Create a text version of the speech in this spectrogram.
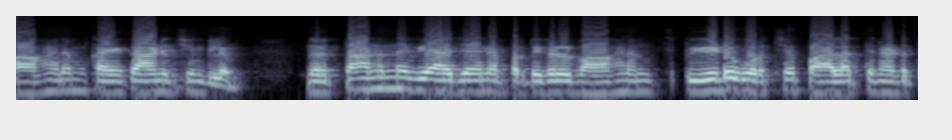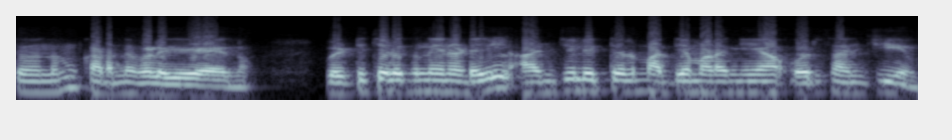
വാഹനം കൈകാണിച്ചെങ്കിലും നിർത്താനെന്ന വ്യാജേന പ്രതികൾ വാഹനം സ്പീഡ് കുറച്ച് പാലത്തിനടുത്തു നിന്നും കടന്നുകളയുകയായിരുന്നു. വെട്ടിച്ചെടുക്കുന്നതിനിടയിൽ അഞ്ചു ലിറ്റർ മദ്യമടങ്ങിയ ഒരു സഞ്ചിയും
